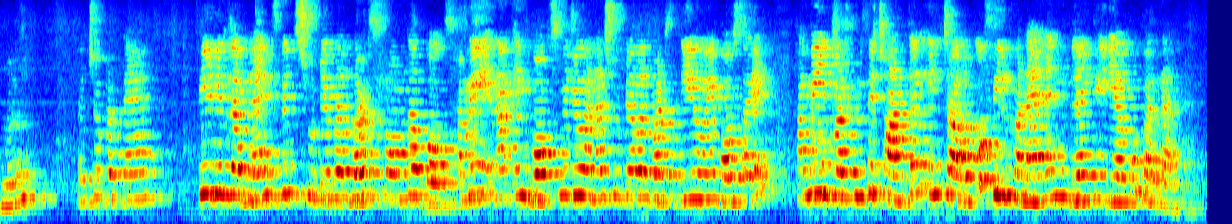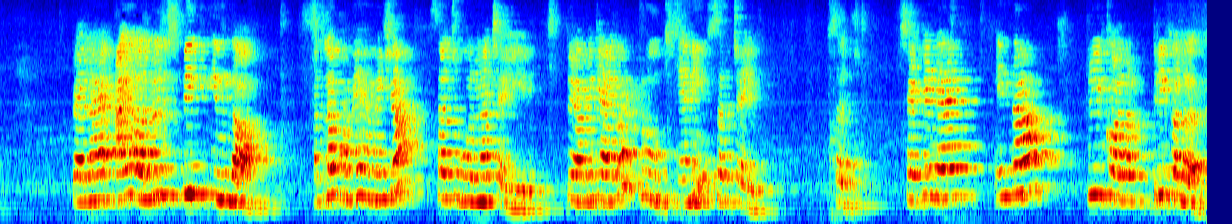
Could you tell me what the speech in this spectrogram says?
बच्चों करते हैं। Fill in the blanks with suitable words from the box हमें ना इन बॉक्स में जो है ना सूटेबल वर्ड्स दिए हुए हैं बहुत सारे। हमें इन वर्ड्स में से छांटकर इन चारों को फिल करना है, इन ब्लैंक एरिया को भरना है। पहला है I always speak in the मतलब हमें हमेशा सच बोलना चाहिए। तो यहाँ पे क्या आएगा? ट्रूथ यानी सच्चाई। सच। सेकंड है in the tricolour tricolour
